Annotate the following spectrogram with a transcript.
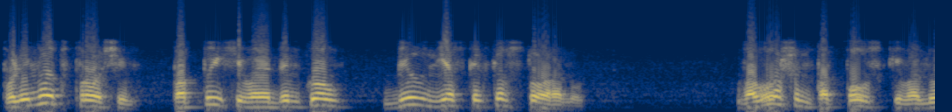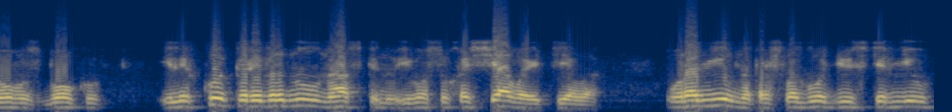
Пулемет, впрочем, попыхивая дымком, бил несколько в сторону. Волошин подполз к Иванову сбоку и легко перевернул на спину его сухощавое тело, уронив на прошлогоднюю стерню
